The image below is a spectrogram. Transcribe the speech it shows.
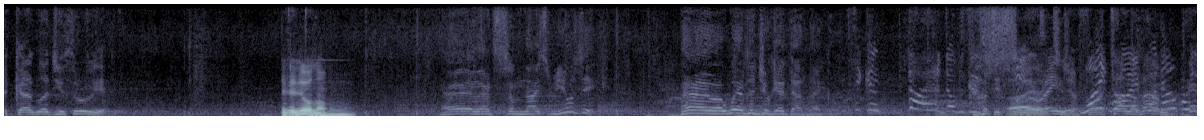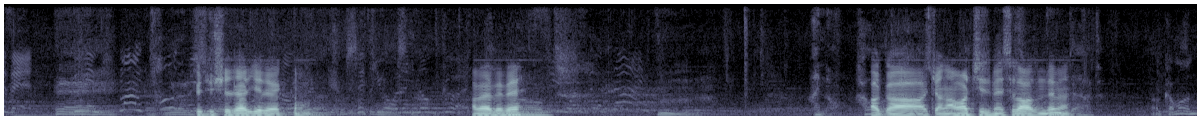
I can't let you through yet. Ne dedi oğlum? Hey, that's some nice music. Hey, uh, where did you get that record? Sick and tired of this It's shit. an arranger for Why a do ton I of put ammo. up with it? Dude, Mom told me Kötü şeyler geliyor aklıma. Haber bebe. How Aga canavar çizmesi lazım değil mi? that? Oh, come on.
